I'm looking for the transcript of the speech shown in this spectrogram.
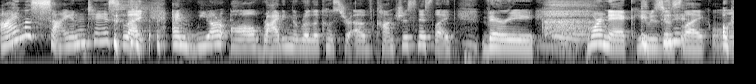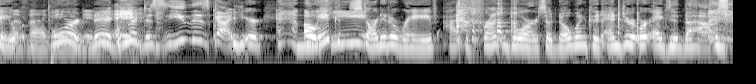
I'm a scientist, like, and we are all riding the roller coaster of consciousness, like, very. Poor Nick, he It was just like, okay, poor are you doing? Nick. You had to see this guy here. Oh, Nick he- started a rave at the front door so no one could enter or exit the house.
